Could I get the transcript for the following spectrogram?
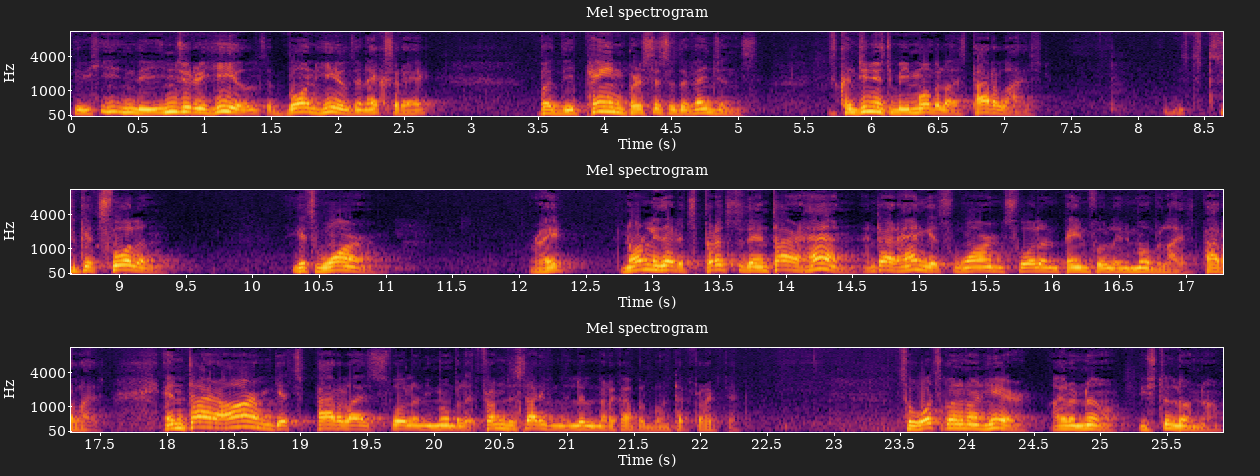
The, the injury heals, the bone heals in x ray, but the pain persists with vengeance. It continues to be immobilized, paralyzed. It gets swollen, it gets warm, right? Not only that, it spreads to the entire hand. Entire hand gets warm, swollen, painful, and immobilized, paralyzed. Entire arm gets paralyzed, swollen, immobilized, from the starting from the little metacarpal bone fracture. So what's going on here? I don't know. We still don't know.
